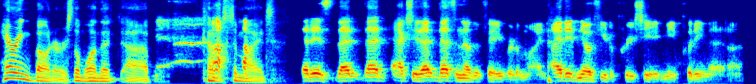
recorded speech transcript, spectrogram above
Herring Boner is the one that uh, comes to mind. That is that that actually that that's another favorite of mine. I didn't know if you'd appreciate me putting that on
